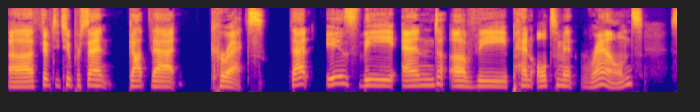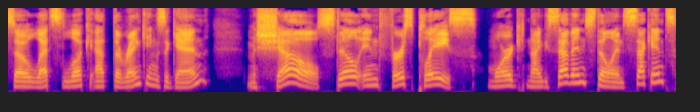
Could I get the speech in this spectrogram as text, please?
Uh 52% got that correct. That is the end of the penultimate round. So let's look at the rankings again. Michelle still in first place. Morg 97 still in second.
